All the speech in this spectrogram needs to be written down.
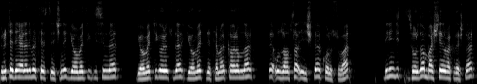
Ünite değerlendirme testinin içinde geometrik cisimler, geometrik örüntüler, geometride temel kavramlar ve uzamsal ilişkiler konusu var. Birinci sorudan başlayalım arkadaşlar.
